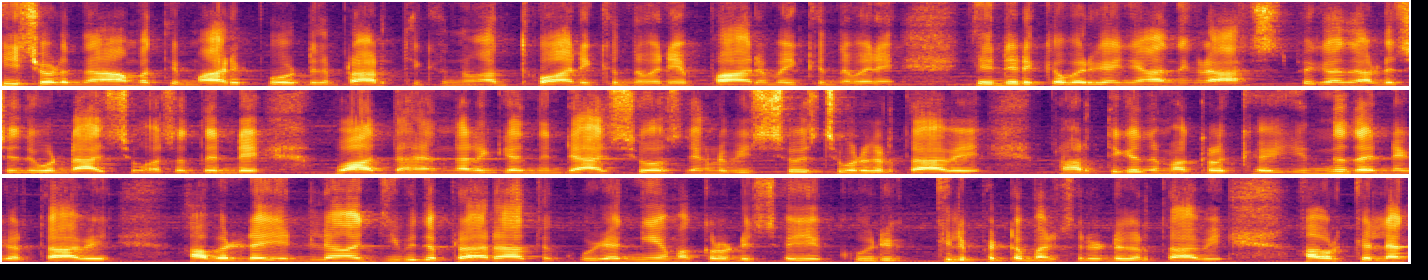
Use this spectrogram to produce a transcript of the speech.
ഈശോയുടെ നാമത്തിൽ മാറിപ്പോട്ടെന്ന് പ്രാർത്ഥിക്കുന്നു അധ്വാനിക്കുന്നവനെ പാരമയിക്കുന്നവനെ എന്റെ അടുക്ക വരിക ഞാൻ നിങ്ങളെ ആശ്വസിപ്പിക്കാൻ നട ചെയ്തുകൊണ്ട് ആശ്വാസത്തിന്റെ വാഗ്ദാനം നൽകിയ നിന്റെ ആശ്വാസം ഞങ്ങൾ വിശ്വസിച്ചുകൊണ്ട് കർത്താവെ പ്രാർത്ഥിക്കുന്ന മക്കൾക്ക് ഇന്ന് തന്നെ കർത്താവെ അവരുടെ എല്ലാ ജീവിത പ്രാരാധ കുഴങ്ങിയ മക്കളുടെ ഈശോയെ കുരുക്കിൽപ്പെട്ട മനുഷ്യരുണ്ട് കർത്താവി. അവർക്കെല്ലാം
